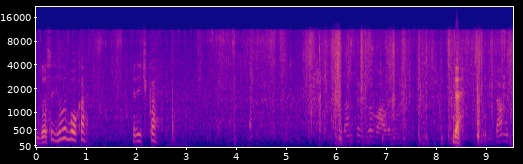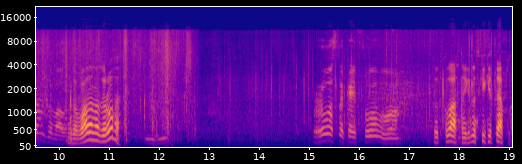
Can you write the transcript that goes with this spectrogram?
Досить глибока річка. Там щось завалено. Де? І Там і там завалено. Завалена дорога? Просто кайфово. Тут класно, і наскільки тепло.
